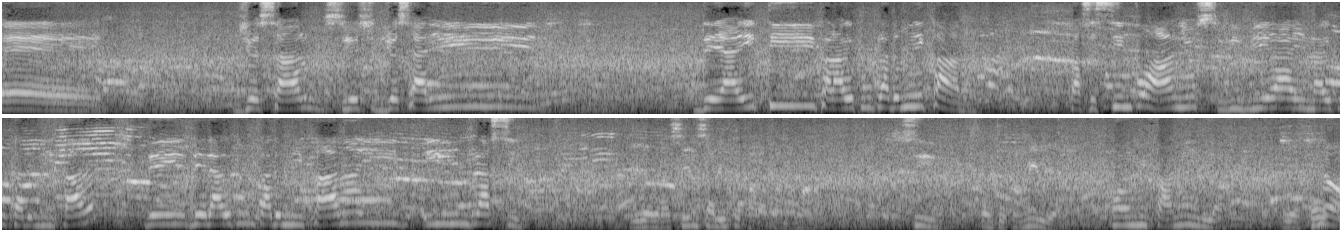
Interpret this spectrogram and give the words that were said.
É, eu, sal, eu, eu saí de Haití para a República Dominicana. Passei cinco anos, vivia na República Dominicana, de, de la República Dominicana e, e em Brasil. Y de Brasil saliste para Panamá. Sí, con tu familia. Con mi familia. Tu esposo, No,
